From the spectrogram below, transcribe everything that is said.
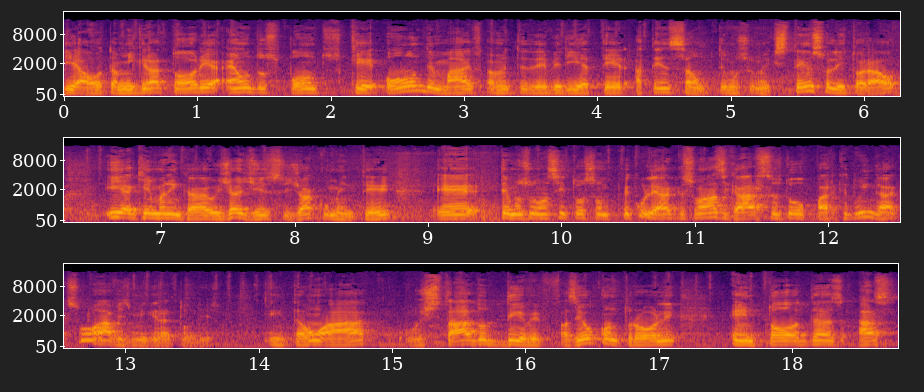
E a rota migratória é um dos pontos que onde mais a gente deveria ter atenção. Temos um extenso litoral e aqui em Maringá, eu já disse, já comentei, eh, temos uma situação peculiar que são as garças do Parque do Ingá, que são aves migratórias. Então, a, o Estado deve fazer o controle em todas as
